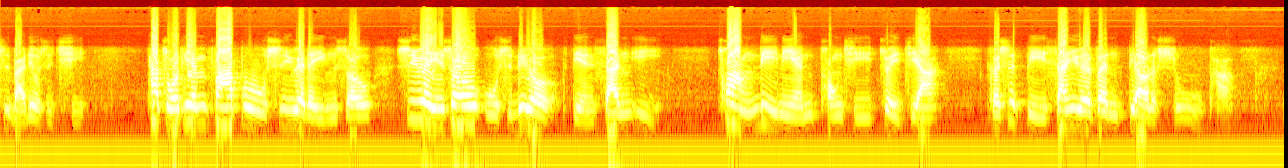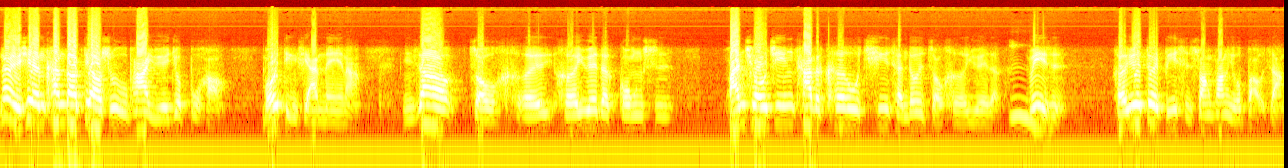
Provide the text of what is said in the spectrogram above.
四百六十七。他昨天发布四月的营收，四月营收五十六点三亿，创历年同期最佳，可是比三月份掉了十五趴。那有些人看到掉十五趴，以为就不好，某一定是安内啦。你知道走合合约的公司，环球金它的客户七成都是走合约的，什么意思？合约对彼此双方有保障，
